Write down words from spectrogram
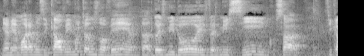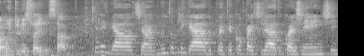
Minha memória musical vem muito anos 90, 2002, 2005, sabe? Fica muito nisso aí, sabe? Que legal, Thiago. Muito obrigado por ter compartilhado com a gente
